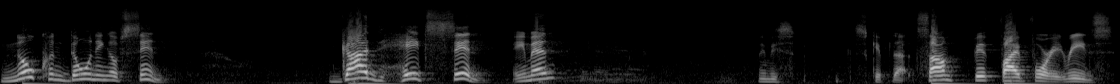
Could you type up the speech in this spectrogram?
no condoning of sin. God hates sin. Amen? Let me skip that. Psalm 5 4, it reads,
